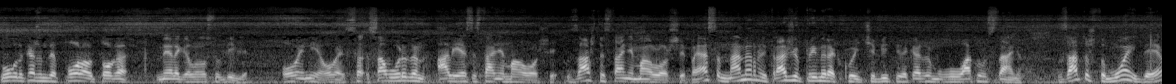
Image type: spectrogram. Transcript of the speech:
mogu da kažem da je pola od toga nelegalno, odnosno divlje. Ovaj nije, ovaj je sav uredan, ali jeste stanje malo lošije. Zašto je stanje malo lošije? Pa ja sam namjerno i tražio primjerak koji će biti, da kažem, u ovakvom stanju. Zato što moja ideja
